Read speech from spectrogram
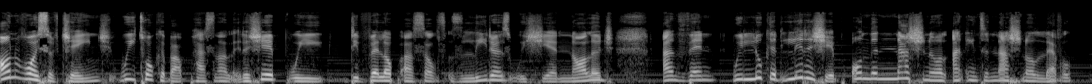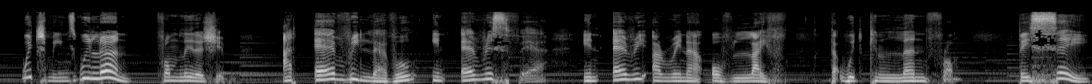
On Voice of Change, we talk about personal leadership, we develop ourselves as leaders, we share knowledge, and then we look at leadership on the national and international level, which means we learn from leadership at every level, in every sphere, in every arena of life that we can learn from. They say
